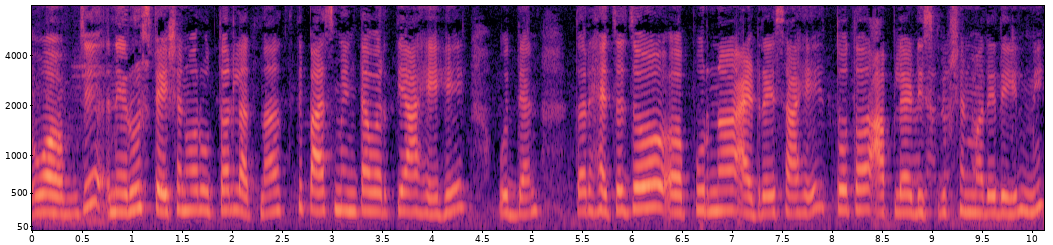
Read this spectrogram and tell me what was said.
व- जे नेरूळ स्टेशनवर उतरलात ना ते पाच मिनिटावरती आहे हे उद्यान. तर ह्याचा जो पूर्ण ॲड्रेस आहे तो तर आपल्या डिस्क्रिप्शनमध्ये देईल मी.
